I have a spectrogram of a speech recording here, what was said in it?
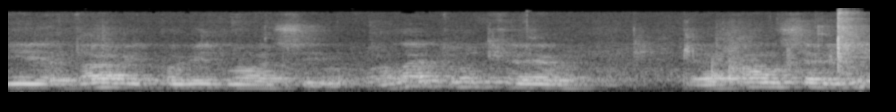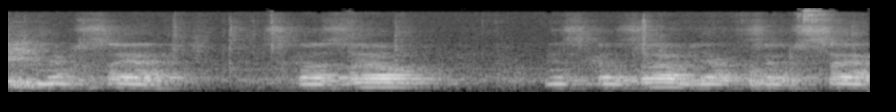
і дав відповідну оцінку. Але тут е, е, пан Сергій не все сказав, не сказав, як це все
